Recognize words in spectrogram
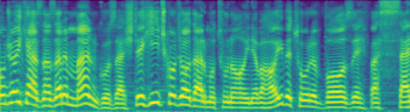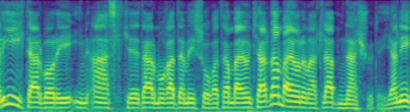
اونجایی که از نظر من گذشته هیچ کجا در متون آینه بهایی به طور واضح و سریح درباره این اصل که در مقدمه صحبتم بیان کردم بیان مطلب نشده. یعنی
